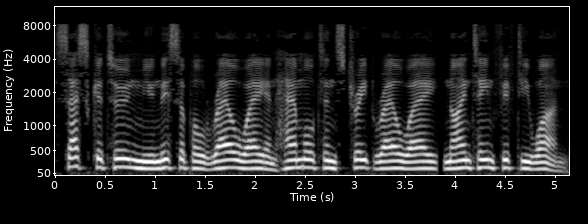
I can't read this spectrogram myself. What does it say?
Saskatoon Municipal Railway and Hamilton Street Railway 1951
